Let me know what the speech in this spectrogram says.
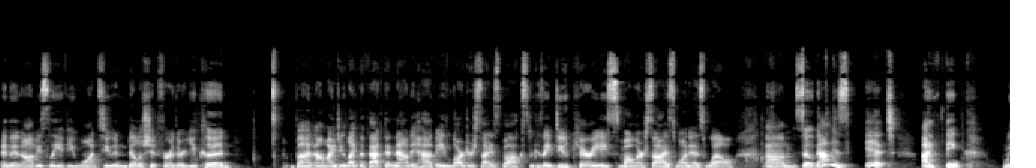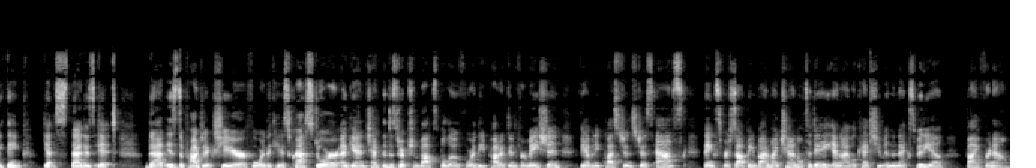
And then obviously if you want to embellish it further, you could. But um, I do like the fact that now they have a larger size box because they do carry a smaller size one as well. Um, so that is it, I think. Let me think. Yes, that is it. That is the project share for the KS Craft Store. Again, check the description box below for the product information. If you have any questions, just ask. Thanks for stopping by my channel today, and I will catch you in the next video. Bye for now.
